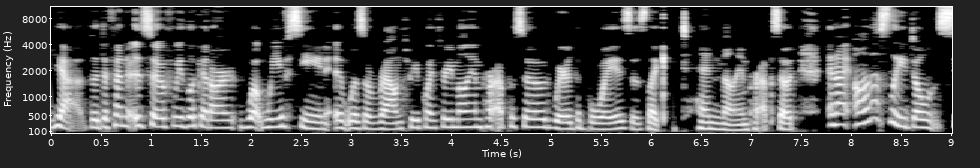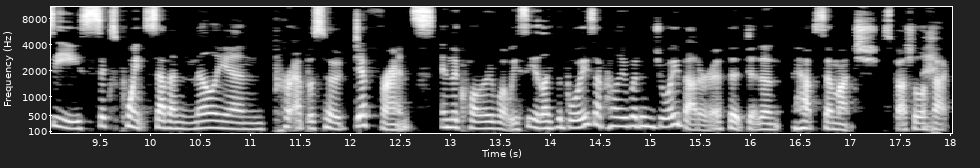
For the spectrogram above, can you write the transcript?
yeah the defender so if we look at our what we've seen it was around 3.3 million per episode where the boys is like 10 million per episode and I honestly don't see 6.7 million per episode difference in the quality of what we see. Like the boys, I probably would enjoy better if it didn't have so much special effect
